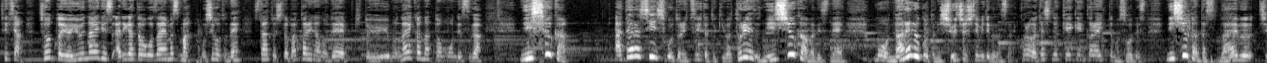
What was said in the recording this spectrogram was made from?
しりちゃん、ちょっと余裕ないです。ありがとうとうございます。まあ、お仕事ね、スタートしたばかりなので、きっと余裕もないかなと思うんですが、2週間、新しい仕事に就いた時は、とりあえず2週間はですね、もう慣れることに集中してみてください。これは私の経験から言ってもそうです。2週間経つとだいぶ違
